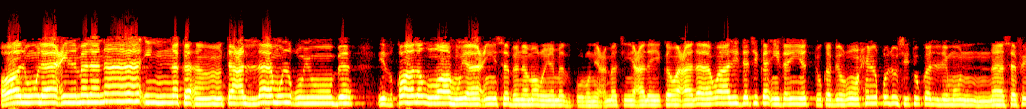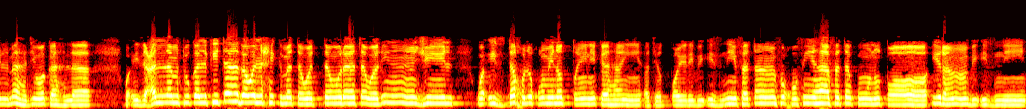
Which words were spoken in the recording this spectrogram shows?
قالوا لا علم لنا إنك أنت علام الغيوب. إذ قال الله يا عيسى بن مريم اذكر نعمتي عليك وعلى والدتك إذا يدتك بروح القدس تكلم الناس في المهد وكهلا. وإذ علمتك الكتاب والحكمة والتوراة والإنجيل. وإذ تخلق من الطين كهيئة الطير بإذني فتنفخ فيها فتكون طائرا بإذني.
